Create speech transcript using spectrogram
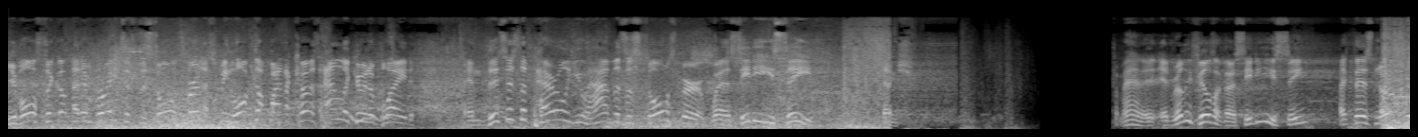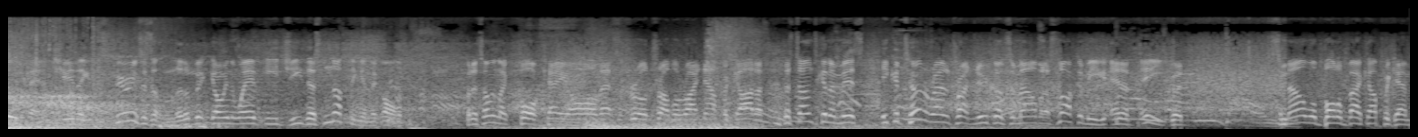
you've also got that embrace. It's the Storm Spirit that's been locked up by the Curse and Laguna Blade. And this is the peril you have as a Storm Spirit, where CDEC... Man, it, it really feels like though, CDEC, like there's no real advantage here. The experience is a little bit going the way of EG. There's nothing in the gold but it's only like 4k. Oh, that's real trouble right now for Garda. The stun's going to miss. He could turn around and try and nuke on Sumail, but it's not going to be any good. Sumail will bottle back up again.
